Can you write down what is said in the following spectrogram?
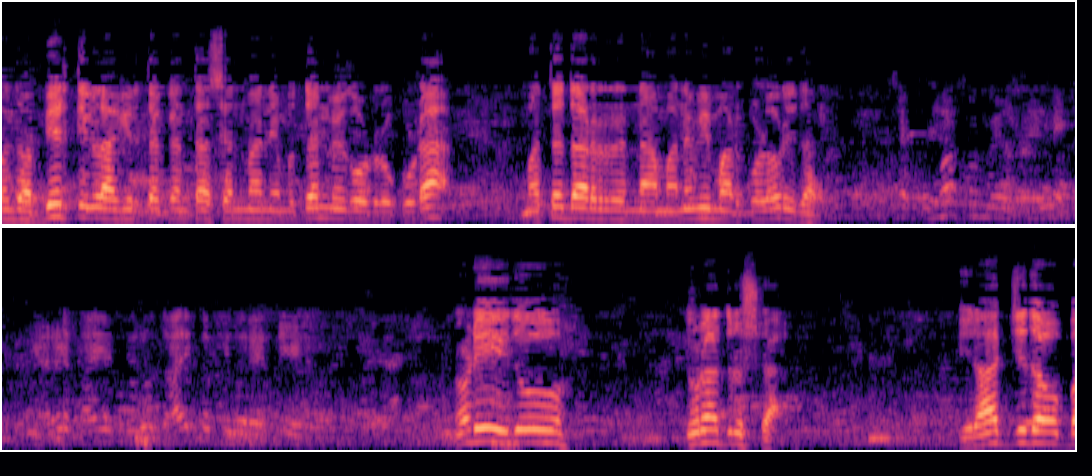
ಒಂದು ಅಭ್ಯರ್ಥಿಗಳಾಗಿರ್ತಕ್ಕಂಥ ಸನ್ಮಾನ್ಯ ಮುದ್ದನ್ಮೇಗೌಡರು ಕೂಡ ಮತದಾರರನ್ನ ಮನವಿ ಮಾಡಿಕೊಳ್ಳೋರು ಇದ್ದಾರೆ ನೋಡಿ, ಇದು ದುರಾದೃಷ್ಟ. ಈ ರಾಜ್ಯದ ಒಬ್ಬ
